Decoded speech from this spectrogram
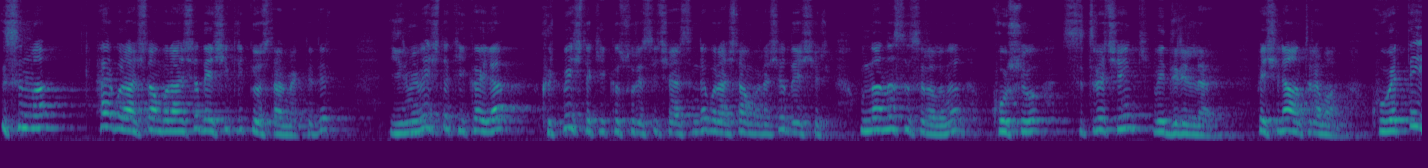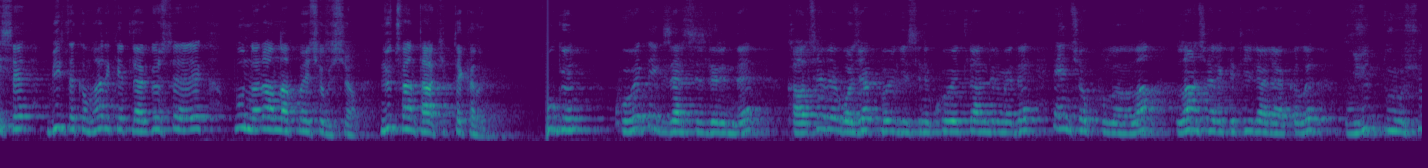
Isınma her branştan branşa değişiklik göstermektedir. 25 dakika ile 45 dakika süresi içerisinde branştan branşa değişir. Bunlar nasıl sıralanır? Koşu, stretching ve driller. Peşine antrenman. Kuvvette ise bir takım hareketler göstererek bunları anlatmaya çalışacağım. Lütfen takipte kalın. Bugün kuvvet egzersizlerinde kalça ve bacak bölgesini kuvvetlendirmede en çok kullanılan lunge hareketiyle alakalı vücut duruşu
